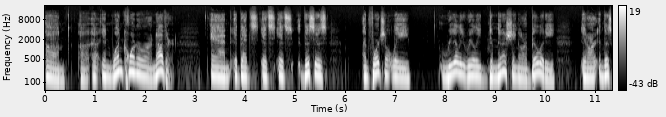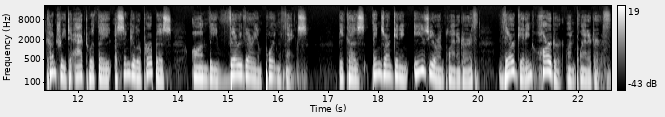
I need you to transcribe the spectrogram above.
um, uh, uh in one corner or another and that's it's it's this is unfortunately really really diminishing our ability in our in this country to act with a, a singular purpose on the very, very important things because things aren't getting easier on planet Earth, they're getting harder on planet Earth.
